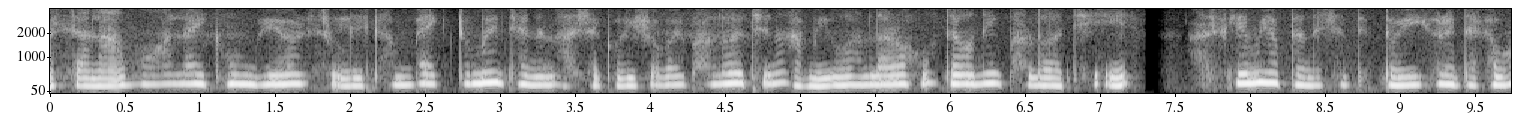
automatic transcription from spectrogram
আসসালামু আলাইকুম viewers, welcome back to my channel. আশা করি সবাই ভালো আছেন, আমিও আল্লাহ রহমতে অনেক ভালো আছি। আজকে আমি আপনাদের সাথে তৈরি করে দেখাবো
